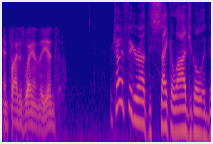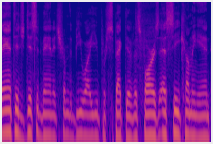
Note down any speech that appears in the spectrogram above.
and find his way into the end zone. I'm trying to figure out the psychological advantage, disadvantage from the BYU perspective as far as SC coming in.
